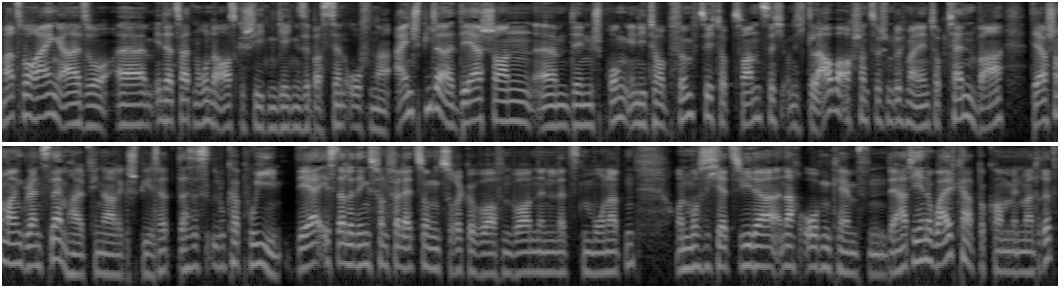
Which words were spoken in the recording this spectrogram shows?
Mats Moraing also ähm, in der zweiten Runde ausgeschieden gegen Sebastian Ofner. Ein Spieler, der schon ähm, den Sprung in die Top 50, Top 20 und ich glaube auch schon zwischendurch mal in den Top 10 war, der auch schon mal ein Grand Slam Halbfinale gespielt hat. Das ist Luca Pui. Der ist allerdings von Verletzungen zurückgeworfen worden in den letzten Monaten und muss sich jetzt wieder nach oben kämpfen. Der hatte hier eine Wildcard bekommen in Madrid,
